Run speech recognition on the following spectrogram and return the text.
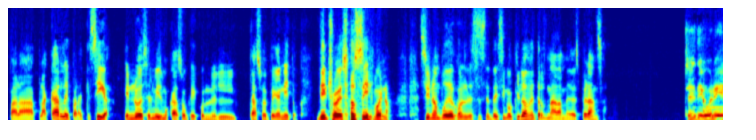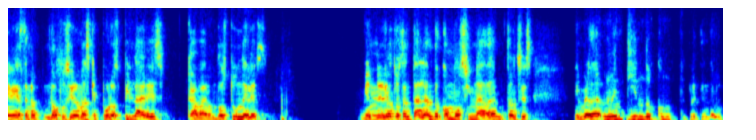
para aplacarla y para que siga, que no es el mismo caso que con el caso de Peña Dicho eso, sí, bueno, si no han podido con el de 65 kilómetros, nada me da esperanza. Sí, digo, en este no, pusieron más que puros pilares, cavaron dos túneles, y en el otro están talando como si nada, entonces, en verdad, no entiendo cómo pretenden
